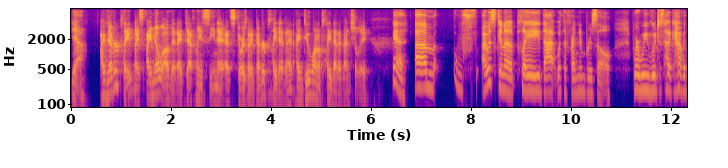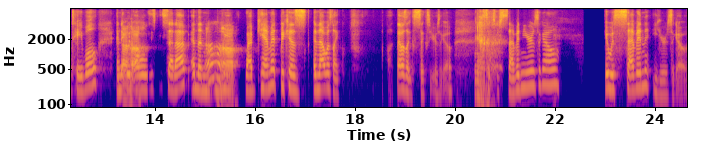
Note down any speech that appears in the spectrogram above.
yeah I've never played my. I know of it. I've definitely seen it at stores, but I've never played it. I, I do want to play that eventually. Yeah. Um. Oof, I was gonna play that with a friend in Brazil, where we would just like have a table and it uh-huh. would always be set up, and then oh. we webcam it because, and that was like, that was like six years ago, six or seven years ago. It was seven years ago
